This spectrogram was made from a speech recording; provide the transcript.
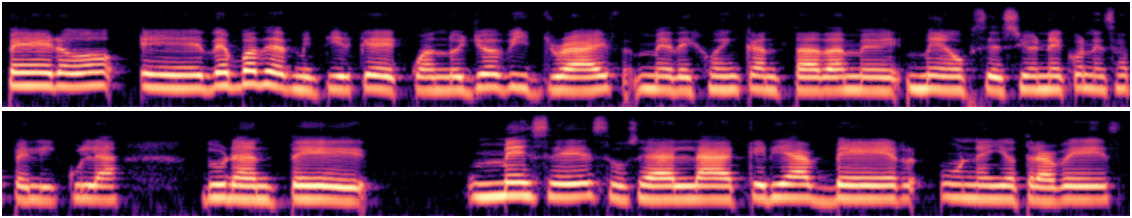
Pero eh, debo de admitir que cuando yo vi Drive me dejó encantada, me, me obsesioné con esa película durante meses, o sea, la quería ver una y otra vez,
